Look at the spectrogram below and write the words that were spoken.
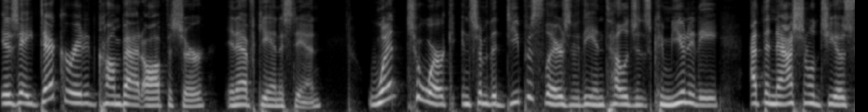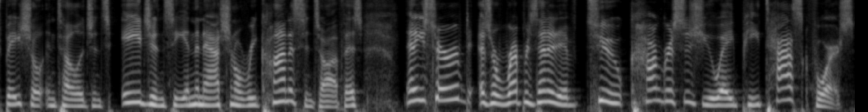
is a decorated combat officer in Afghanistan, went to work in some of the deepest layers of the intelligence community at the National Geospatial Intelligence Agency in the National Reconnaissance Office, and he served as a representative to Congress's UAP task force.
